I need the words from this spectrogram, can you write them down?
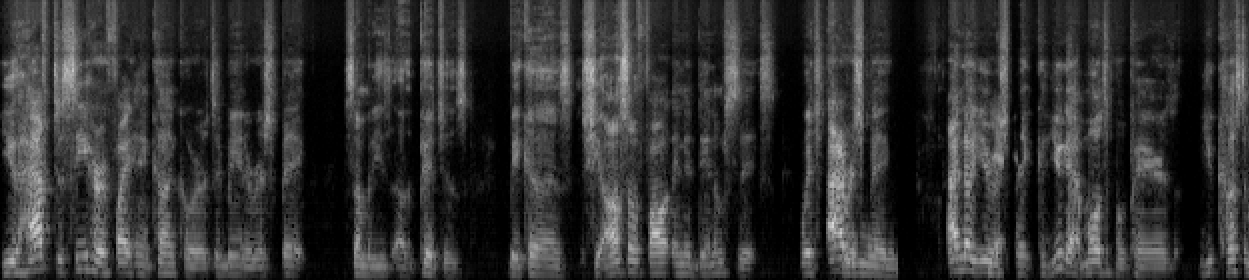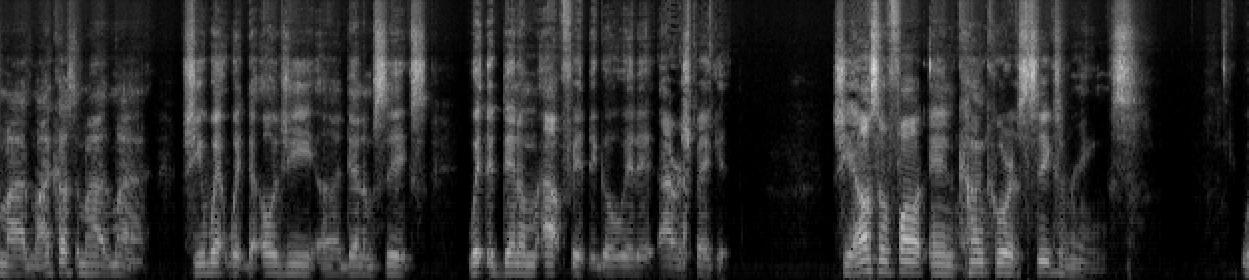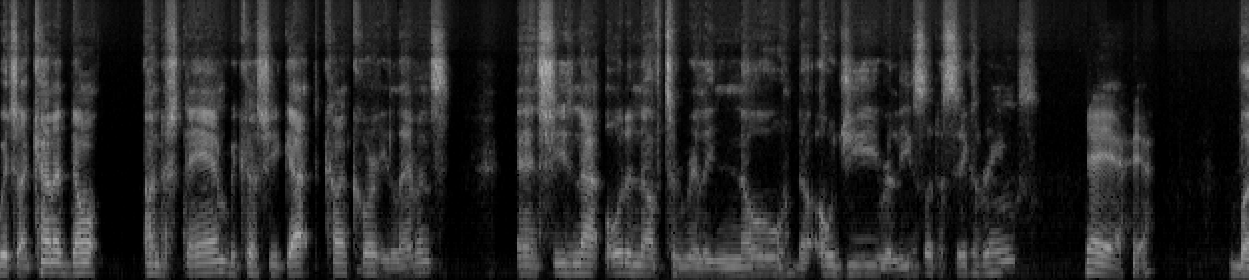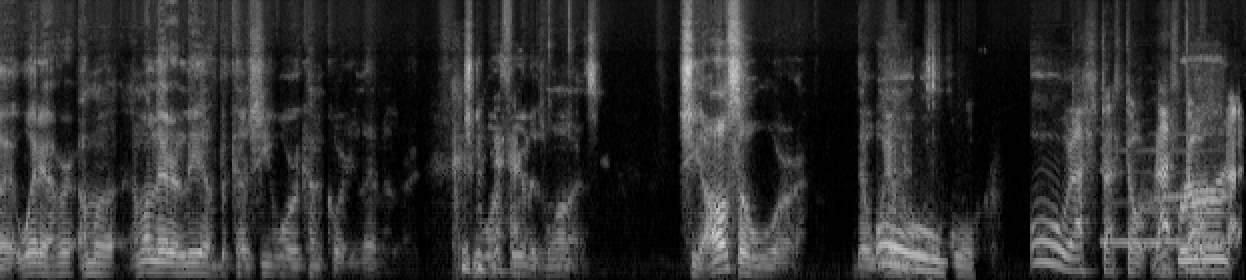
you have to see her fight in Concord to be able to respect some of these other pitches because she also fought in the Denim Six, which I respect. I know you yeah. respect because you got multiple pairs. You customized mine, I customized mine. She went with the OG uh, Denim Six with the denim outfit to go with it. I respect it. She also fought in Concord Six Rings, which I kind of don't understand because she got Concord 11s and she's not old enough to really know the OG release of the Six Rings. Yeah, yeah, yeah. But whatever, I'm gonna I'm gonna let her live because she wore Concord 11. Right? She wore Fearless Ones. She also wore the women. Ooh, ooh, that's that's dope. That's dope. That's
